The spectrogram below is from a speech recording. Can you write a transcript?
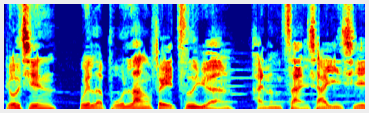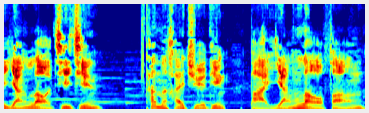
如今为了不浪费资源，还能攒下一些养老基金，他们还决定把养老房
